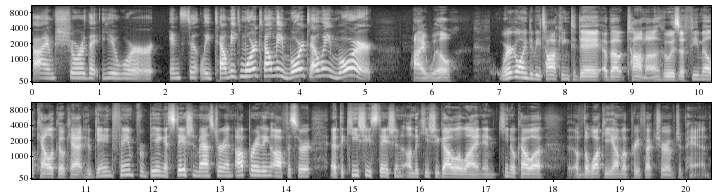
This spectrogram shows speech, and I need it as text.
I'm sure that you were instantly tell me more, tell me more, tell me more. I will. We're going to be talking today about Tama, who is a female calico cat who gained fame for being a station master and operating officer at the Kishi station on the Kishigawa line in Kinokawa of the Wakayama prefecture of Japan.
